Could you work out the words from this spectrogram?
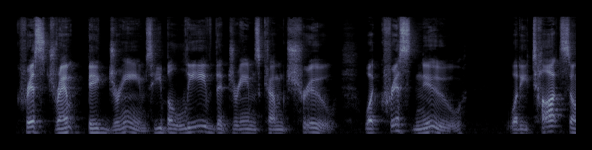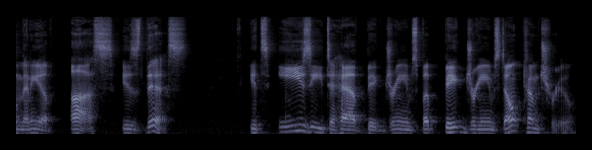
Chris dreamt big dreams. He believed that dreams come true. What Chris knew, what he taught so many of us, is this it's easy to have big dreams, but big dreams don't come true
